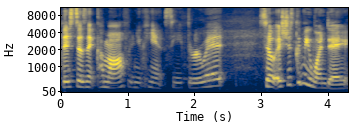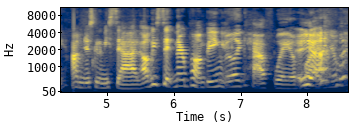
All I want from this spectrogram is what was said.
this doesn't come off and you can't see through it. So it's just gonna be one day. I'm just gonna be sad. I'll be sitting there pumping. You're like halfway applying. Yeah. You're like,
